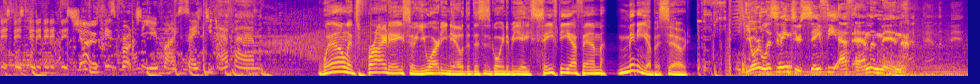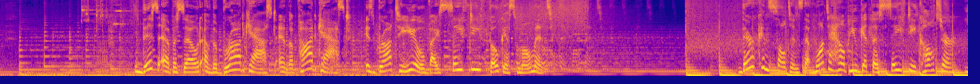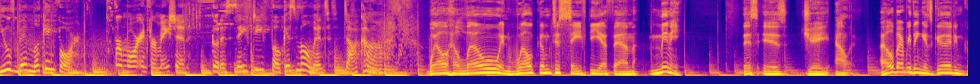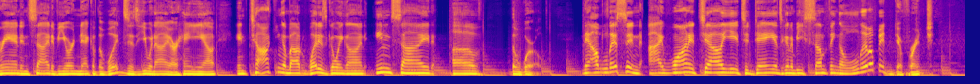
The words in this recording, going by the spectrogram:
This, this, this, this show is brought to you by Safety FM. Well, it's Friday, so you already know that this is going to be a Safety FM mini episode. You're listening to Safety FM Min. This episode of the broadcast and the podcast is brought to you by Safety Focus Moment. They're consultants that want to help you get the safety culture you've been looking for. For more information, go to safetyfocusmoment.com. Well, hello and welcome to Safety FM Mini. This is Jay Allen. I hope everything is good and grand inside of your neck of the woods as you and I are hanging out and talking about what is going on inside of the world. Now, listen, I want to tell you today is going to be something a little bit different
